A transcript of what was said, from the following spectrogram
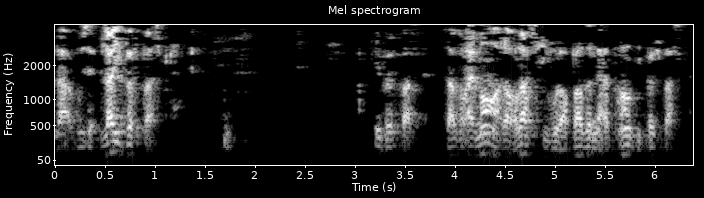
là, vous êtes, là, ils peuvent pas se plaindre. Ils peuvent pas se plaindre. Ça vraiment, alors là, si vous leur pardonnez à 30, ils peuvent pas se plaindre.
